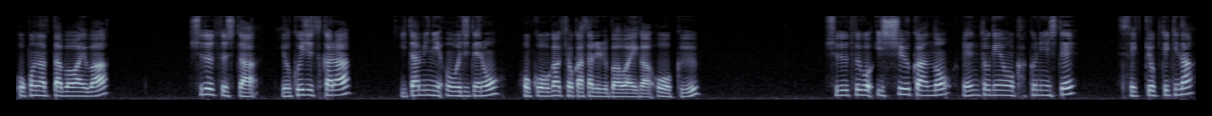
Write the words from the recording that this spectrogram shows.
行った場合は、手術した翌日から痛みに応じての歩行が許可される場合が多く、手術後1週間のレントゲンを確認して積極的な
